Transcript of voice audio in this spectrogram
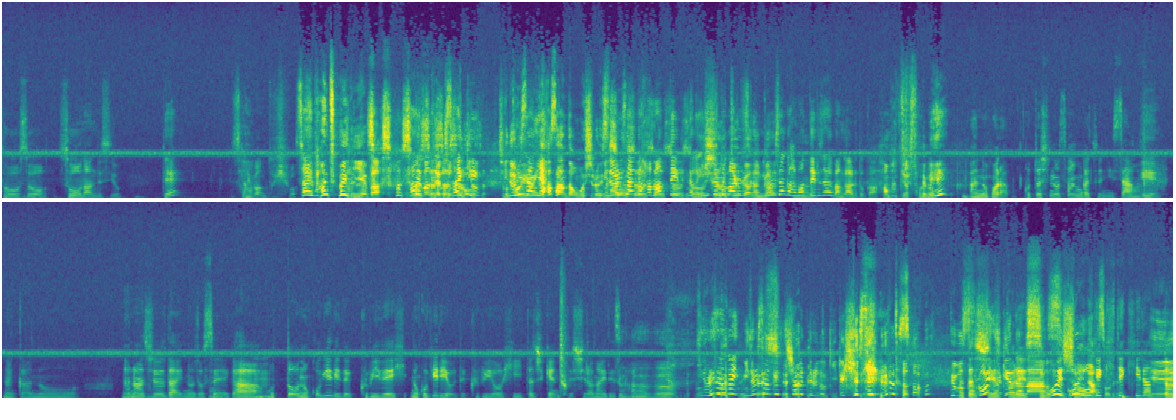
そうそう。そうなんですよで裁判といえば。裁判といえば。裁判といえば。最近みのりさんが挟んだ面白いみのりさんがハマっているなんか言い方があれですけどりさんがハマっている裁判があるとか、ハマってるあのほら今年の3月にさ、えなんかあの70代の女性がうん。夫をノコギリで首でひノコギリをで首を引いた事件って知らないですか？えみのりさんがみのりさんが喋ってるのを聞いた気がする。でも私やっぱりすごい衝撃的だったんだよ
